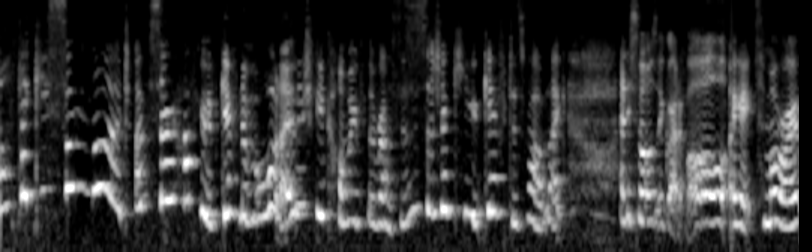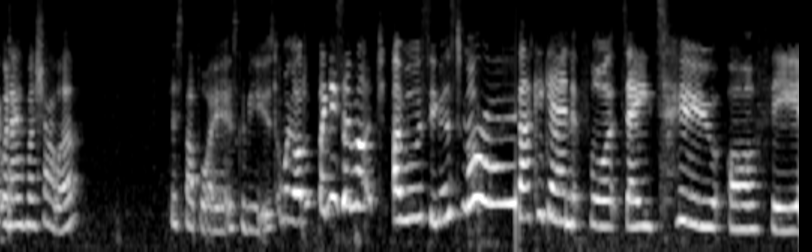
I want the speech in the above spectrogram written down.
Oh, thank you so much. I'm so happy with gift number one. I literally can't wait for the rest. This is such a cute gift as well. Like, and it smells incredible. Okay, tomorrow when I have my shower, this bad boy is going to be used. Oh my god, thank you so much. I will see you guys tomorrow. Back again for day two of the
